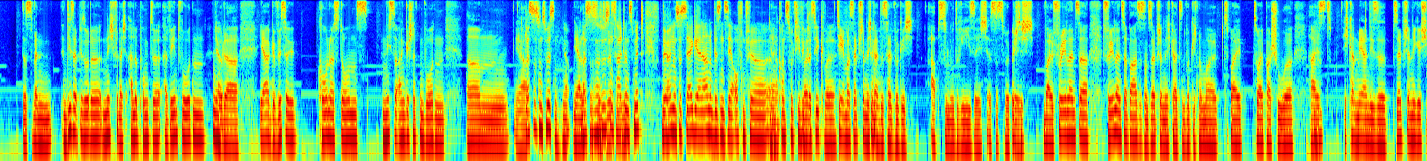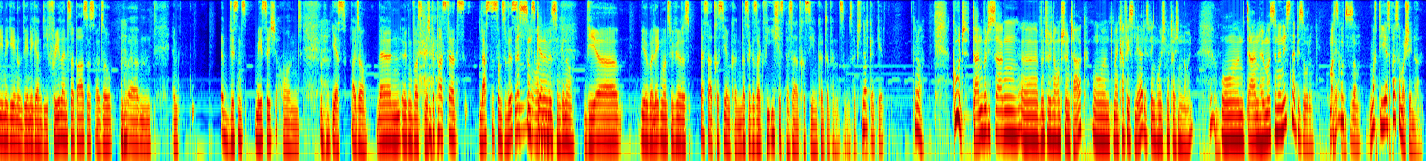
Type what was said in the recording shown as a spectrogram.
dass wenn in dieser Episode nicht vielleicht alle Punkte erwähnt wurden ja. oder ja, gewisse Cornerstones nicht so angeschnitten wurden. Ähm, ja. Lasst es uns wissen, ja. Ja, lasst es uns wissen, wissen, teilt uns mit. Wir hören uns das sehr gerne an und wir sind sehr offen für ähm, Ja, konstruktive weil Kritik, weil Thema Selbstständigkeit Genau. ist halt wirklich absolut riesig. Es ist wirklich, Richtig. weil Freelancer, Freelancer-Basis und Selbstständigkeit sind wirklich nochmal zwei, zwei Paar Schuhe. Heißt, Mhm. ich kann mehr in diese selbstständige Schiene gehen und weniger in die Freelancer-Basis, also Mhm. ähm, ähm, äh, wissensmäßig und Mhm. yes, also wenn irgendwas nicht gepasst hat, lasst es uns wissen. lasst es uns gerne wissen, genau. Wir, wir überlegen uns, wie wir das besser adressieren können. Besser gesagt, wie ich es besser adressieren könnte, wenn es um Selbstständigkeit geht. Genau. Gut, dann würde ich sagen, äh, wünsche euch noch einen schönen Tag und mein Kaffee ist leer, deswegen hole ich mir gleich einen neuen. Und dann hören wir uns in der nächsten Episode. Macht's Ja. gut zusammen. Mach die Espressomaschine an.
